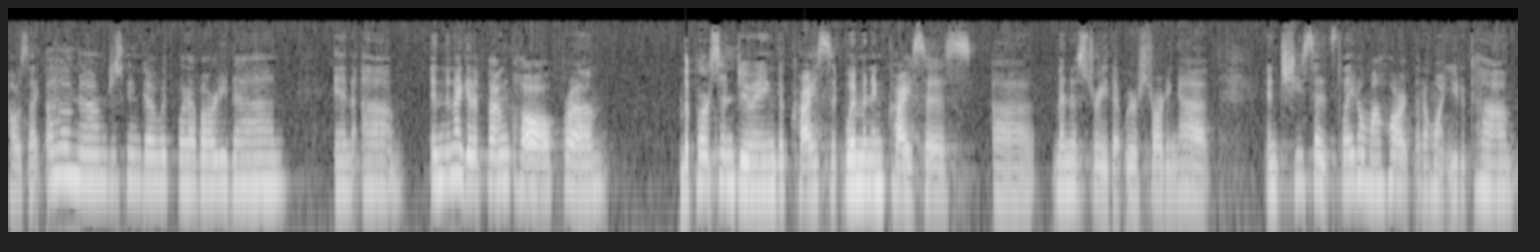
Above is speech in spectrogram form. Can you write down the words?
I was like, oh no, I'm just going to go with what I've already done. And, um, and then I get a phone call from the person doing the crisis, Women in Crisis uh, ministry that we were starting up. And she said, It's laid on my heart that I want you to come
